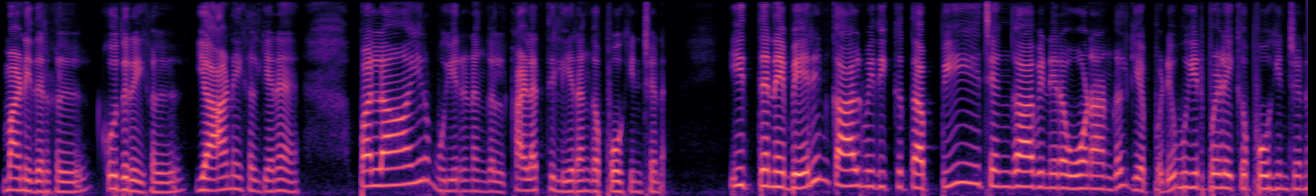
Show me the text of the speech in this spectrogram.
மனிதர்கள் குதிரைகள் யானைகள் என பல்லாயிரம் உயிரினங்கள் களத்தில் இறங்கப் போகின்றன. இத்தனை பேரின் கால் மிதிக்கு தப்பி செங்காவி நிற ஓணான்கள் எப்படி உயிர் பிழைக்கப் போகின்றன?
